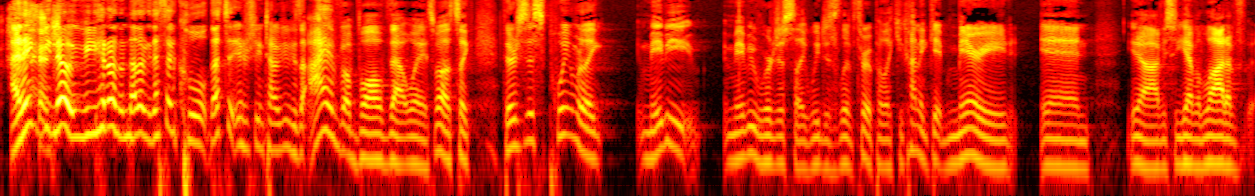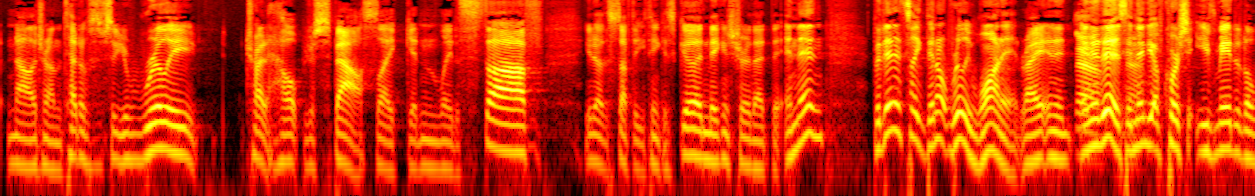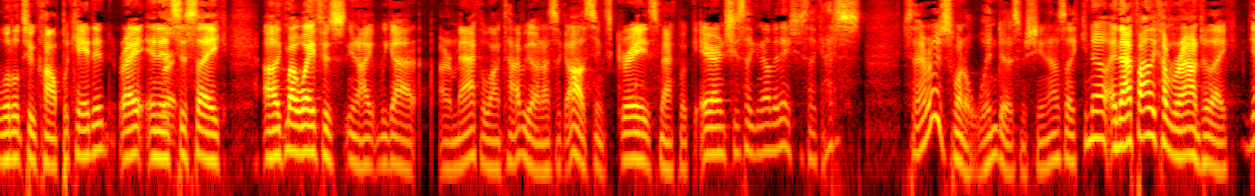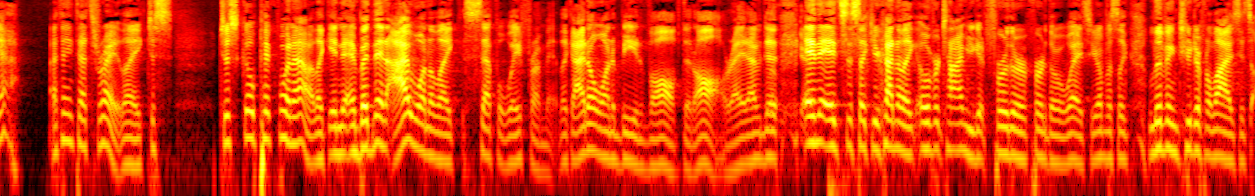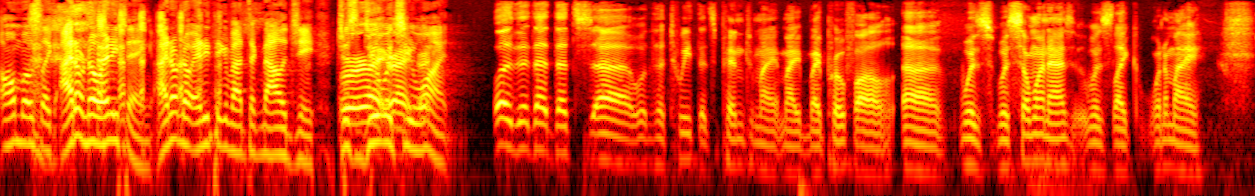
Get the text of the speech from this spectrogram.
I think you know you hit on another. That's a cool. That's an interesting topic because I have evolved that way as well. It's like there's this point where like maybe maybe we're just like we just live through it, but like you kind of get married and you know obviously you have a lot of knowledge around the technical, stuff, so you really try to help your spouse like getting the latest stuff, you know the stuff that you think is good, making sure that the, and then. But then it's like they don't really want it, right? And it, and No, it is, and then you, of course you've made it a little too complicated, right? And it's Right. just like, uh, like my wife is, you know, I, we got our Mac a long time ago, and I was like, oh, this thing's great, it's MacBook Air, and she's like, the other day, she's like, I just, she's like, I really just want a Windows machine. I was like, you know, and I finally come around to like, yeah, I think that's right. Like, just just go pick one out. Like, and, and but then I want to like step away from it. Like, I don't want to be involved at all, right? I'm just, yeah. and it's just like you're kind of like over time you get further and further away. So you're almost like living two different lives. It's almost like I don't know anything. I don't know anything about technology. Just right, do what right, you right. want. Well, that, that that's uh, the tweet that's pinned to my my my profile uh, was was someone as was like one of my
